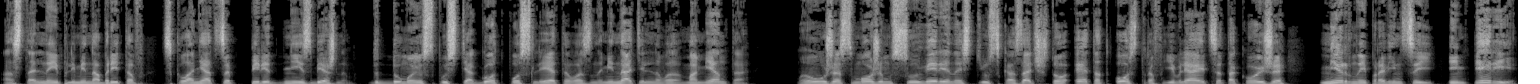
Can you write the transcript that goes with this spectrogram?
остальные племена бритов склонятся перед неизбежным. Думаю, спустя год после этого знаменательного момента мы уже сможем с уверенностью сказать, что этот остров является такой же мирной провинцией империи,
